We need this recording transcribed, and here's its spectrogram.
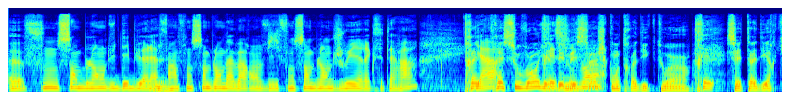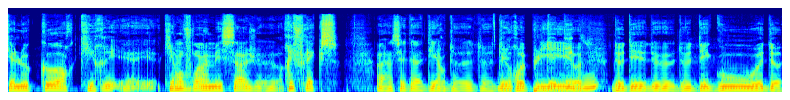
euh, font semblant du début à la fin, font semblant d'avoir envie, font semblant de jouir, etc. Très, très souvent, il y a des messages contradictoires. C'est-à-dire qu'il y a le corps qui, euh, qui envoie un message euh, réflexe, hein, c'est-à-dire de, de, repli, de dégoût. De, dégoût de,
